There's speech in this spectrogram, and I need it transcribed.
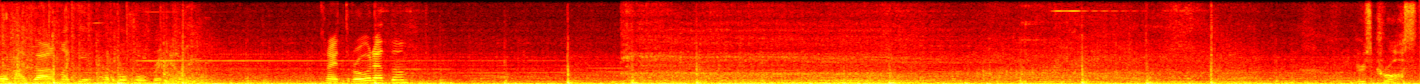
Oh my god, I'm like the Incredible Hulk right now. Can I throw it at them? Fingers crossed.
